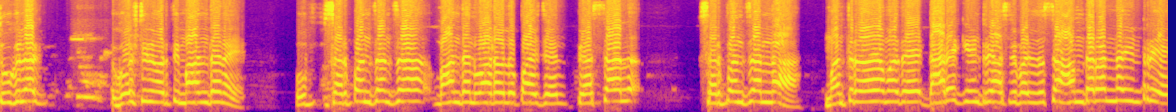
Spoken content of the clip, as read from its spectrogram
तुगलक गोष्टींवरती मानधन आहे. उप सरपंचांचं मानधन वाढवलं पाहिजे. पेसाल सरपंचांना मंत्रालयामध्ये डायरेक्ट एंट्री असली पाहिजे. जसं आमदारांना एंट्री आहे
